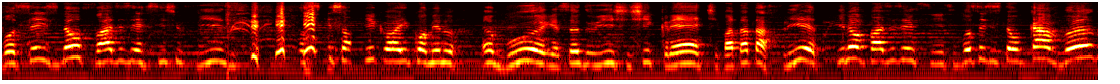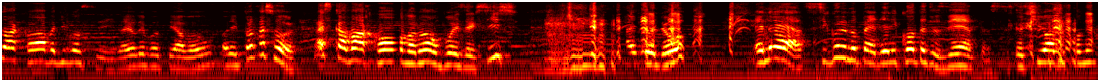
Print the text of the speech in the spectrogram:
Vocês não fazem exercício físico. Vocês só ficam aí comendo hambúrguer, sanduíche, chiclete, batata frita e não fazem exercício. Vocês estão cavando a cova de vocês. Aí eu levantei a mão, falei, professor, mas cavar a cova não é um bom exercício? Aí ele olhou. Ené, segura no pé dele e conta 200. Eu tinha o abdômen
